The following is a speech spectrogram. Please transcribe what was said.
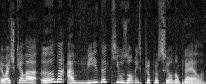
Eu acho que ela ama a vida que os homens proporcionam pra ela.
